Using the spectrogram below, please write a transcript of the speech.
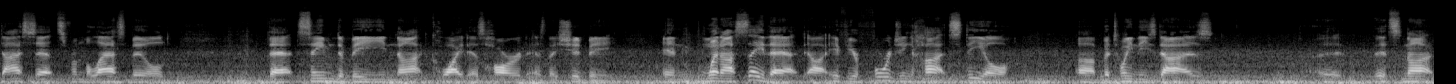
die sets from the last build that seemed to be not quite as hard as they should be. And when I say that, uh, if you're forging hot steel uh, between these dies, uh, it's not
